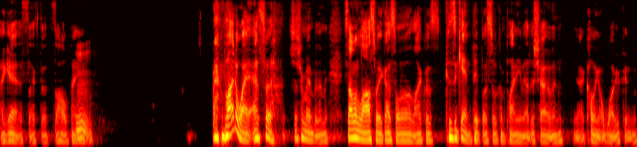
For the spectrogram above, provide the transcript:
I guess like that's the whole thing. Mm. By the way, as for just remember them, someone last week I saw like was because again people are still complaining about the show and you know calling it woke and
